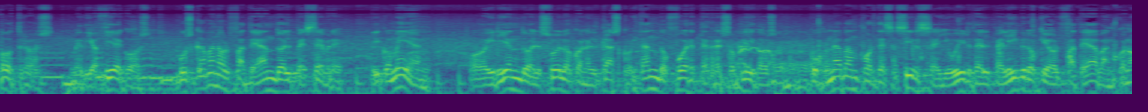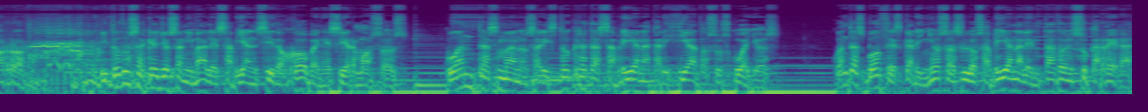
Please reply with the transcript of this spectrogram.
Otros, medio ciegos, buscaban olfateando el pesebre y comían, o hiriendo el suelo con el casco y dando fuertes resoplidos, pugnaban por desasirse y huir del peligro que olfateaban con horror. Y todos aquellos animales habían sido jóvenes y hermosos. ¿Cuántas manos aristócratas habrían acariciado sus cuellos? ¿Cuántas voces cariñosas los habrían alentado en su carrera?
